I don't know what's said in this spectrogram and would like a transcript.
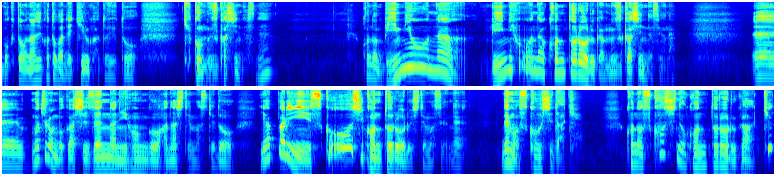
僕と同じことができるかというと結構難しいんですね。この微妙な微妙なコントロールが難しいんですよね。えー、もちろん僕は自然な日本語を話してますけどやっぱり少しコントロールしてますよね。でも少しだけ。この少しのコントロールが結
